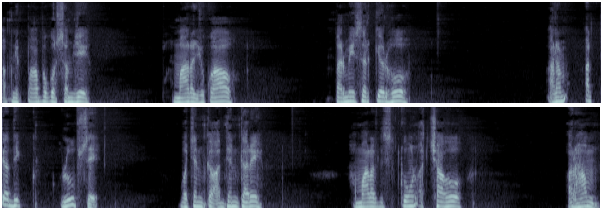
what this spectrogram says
अपने पापों को समझे, हमारा झुकाव परमेश्वर की ओर हो, और हम अत्यधिक रूप से वचन का अध्ययन करें, हमारा दृष्टिकोण अच्छा हो, और हम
